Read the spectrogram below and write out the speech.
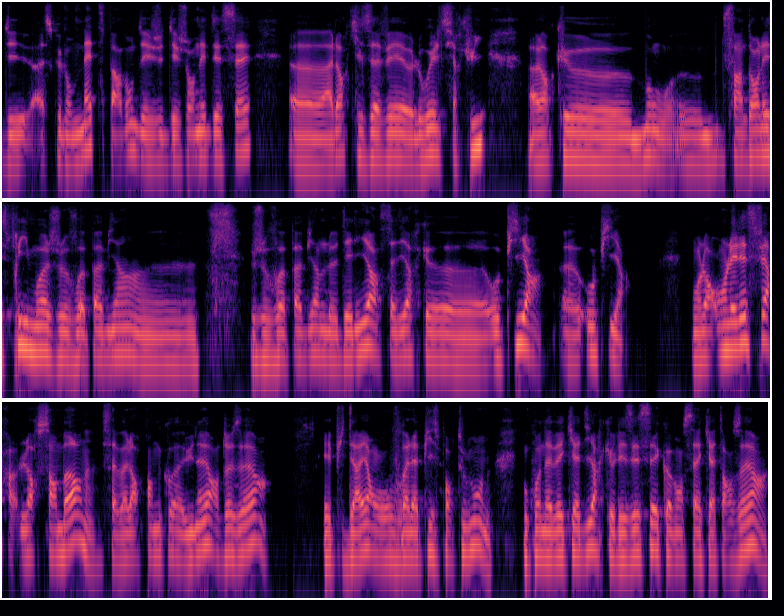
des, à ce que l'on mette, pardon, des, des journées d'essai euh, alors qu'ils avaient loué le circuit. Alors que, bon, euh, enfin, dans l'esprit, moi, je vois pas bien. euh, je vois pas bien le délire. C'est-à-dire que euh, au pire, euh, au pire, on, leur, les laisse faire leurs 100 bornes. Ça va leur prendre quoi Une heure, deux heures Et puis derrière, on rouvrait la piste pour tout le monde. Donc on avait qu'à dire que les essais commençaient à 14 heures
